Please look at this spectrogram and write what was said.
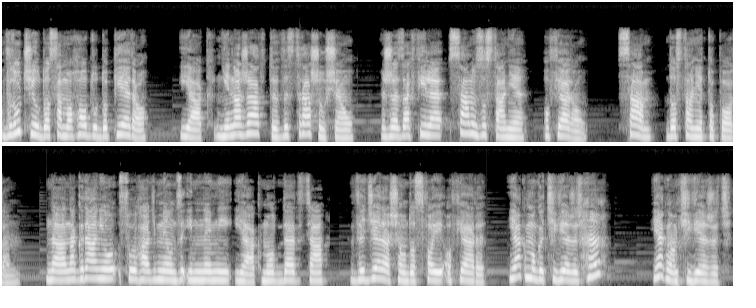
Wrócił do samochodu dopiero, jak nie na żarty wystraszył się, że za chwilę sam zostanie ofiarą. Sam dostanie toporem. Na nagraniu słychać między innymi, jak morderca wydziera się do swojej ofiary. Jak mogę ci wierzyć, he? Jak mam ci wierzyć?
